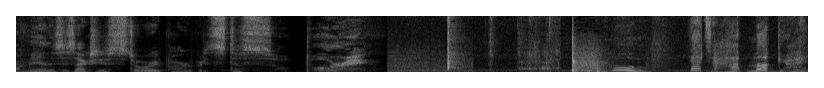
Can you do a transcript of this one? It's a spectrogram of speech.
Oh man, this is actually a story part, but it's still so boring. Ooh, that's a hot mug, guy.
